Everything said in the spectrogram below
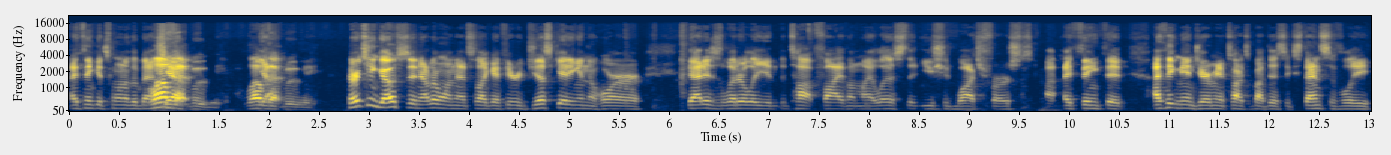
I think it's one of the best. Love Yeah. that movie. Love Yeah. that movie. 13 Ghosts is another one that's like if you're just getting into horror, that is literally in the top five on my list that you should watch first. I- I think that I think me and Jeremy have talked about this extensively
